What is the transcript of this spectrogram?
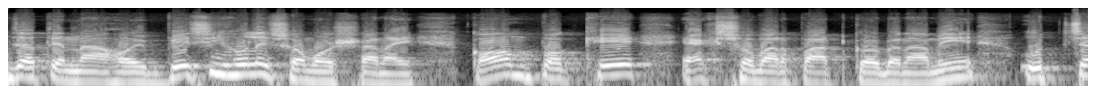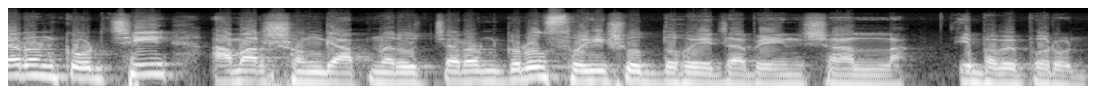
যাতে না হয়, বেশি হলে সমস্যা নাই। কম পক্ষে একশো বার পাঠ করবেন। আমি উচ্চারণ করছি, আমার সঙ্গে আপনার উচ্চারণ করুন, সহি শুদ্ধ হয়ে যাবে ইনশাআল্লাহ। এভাবে পড়ুন।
